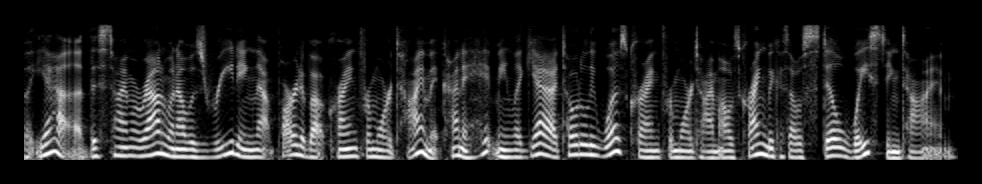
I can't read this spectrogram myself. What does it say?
but yeah, this time around, when I was reading that part about crying for more time, it kind of hit me like, yeah, I totally was crying for more time. I was crying because I was still wasting time.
